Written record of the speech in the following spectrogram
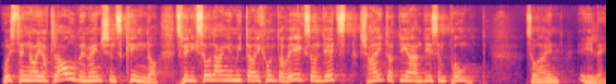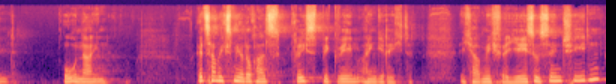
Wo ist denn euer Glaube, Menschenskinder? Jetzt bin ich so lange mit euch unterwegs und jetzt scheitert ihr an diesem Punkt. So ein Elend. Oh nein. Jetzt habe ich es mir doch als Christ bequem eingerichtet. Ich habe mich für Jesus entschieden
